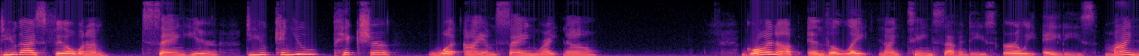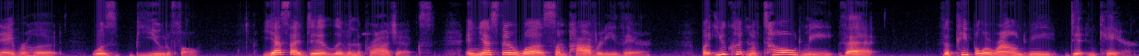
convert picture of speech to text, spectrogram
Do you guys feel what I'm saying here? Do you can you picture what I am saying right now? Growing up in the late 1970s, early 80s, my neighborhood was beautiful. Yes, I did live in the projects. And yes, there was some poverty there. But you couldn't have told me that the people around me didn't care.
